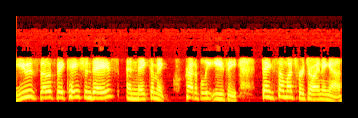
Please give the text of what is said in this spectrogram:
use those vacation days and make them incredibly easy. Thanks so much for joining us.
